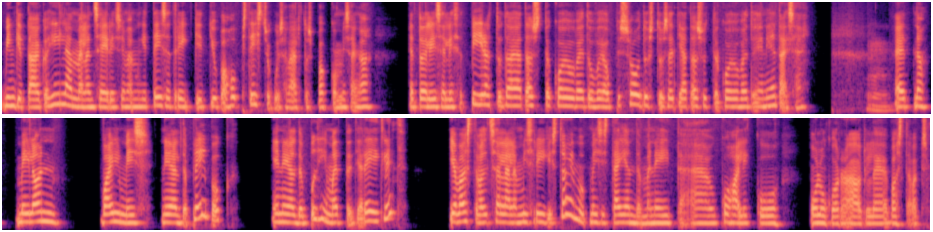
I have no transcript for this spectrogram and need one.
mingit aega hiljem me lansseerisime mingid teised riigid juba hoopis teistsuguse väärtuspakkumisega. et oli lihtsalt piiratud aja tasuta kojuvedu või hoopis soodustused ja tasuta kojuvedu ja nii edasi mm.. et noh, meil on valmis nii-öelda playbook ja nii-öelda põhimõtted ja reeglid ja vastavalt sellele, mis riigis toimub, me siis täiendame neid äh, kohaliku olukorrale vastavaks.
